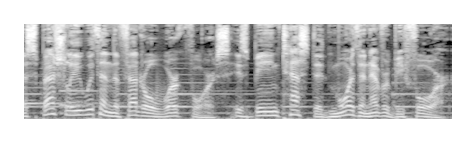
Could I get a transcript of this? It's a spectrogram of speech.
especially within the federal workforce, is being tested more than ever before.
